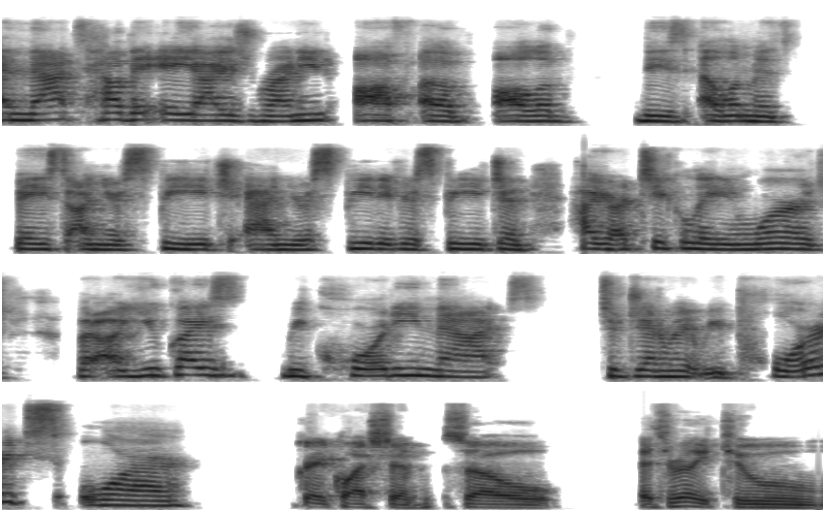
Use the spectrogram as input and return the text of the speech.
And that's how the AI is running off of all of these elements based on your speech and your speed of your speech and how you're articulating words. But are you guys recording that to generate reports or? Great question. So it's really two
